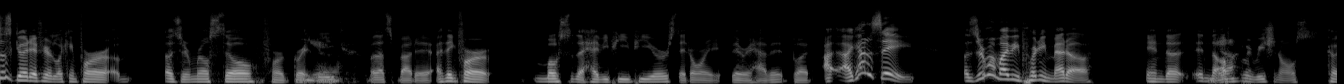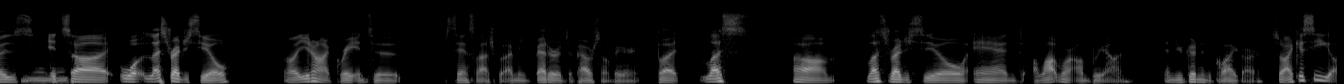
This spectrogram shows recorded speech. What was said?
is good if you're looking for um, Azumarill still for a Great Yeah. League, but that's about it. I think for most of the heavy PvPers, they don't already, they already have it. But I, I gotta say, Azumarill might be pretty meta in the in the Yeah. upcoming regionals because Yeah, it's uh well less Registeel. Well, you're not great into Sandslash, but I mean better into Power Stone variant, but less um less Registeel and a lot more Umbreon, and you're good into Gligar. So I could see uh,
